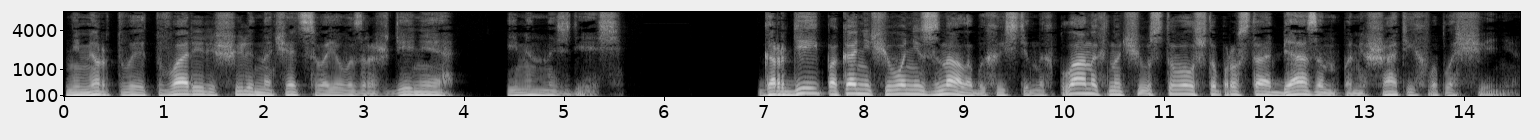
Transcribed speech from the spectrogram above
немертвые твари решили начать свое возрождение — именно здесь. Гордей пока ничего не знал об их истинных планах, но чувствовал, что просто обязан помешать их воплощению.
